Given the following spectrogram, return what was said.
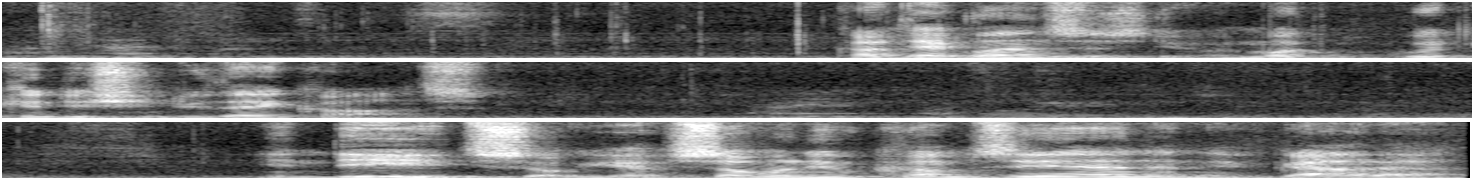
Contact lenses. Contact lenses do, and what, what condition do they cause? Indeed, so you have someone who comes in and they've got a,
